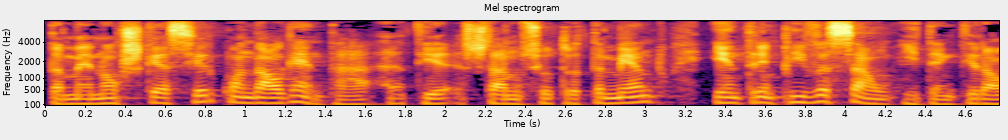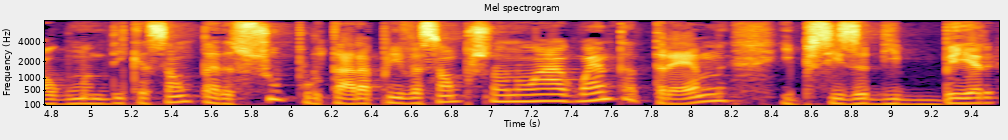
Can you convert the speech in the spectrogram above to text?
também não esquecer quando alguém está, ter, está no seu tratamento, entra em privação e tem que ter alguma medicação para suportar a privação, porque senão não a aguenta, treme e precisa de beber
